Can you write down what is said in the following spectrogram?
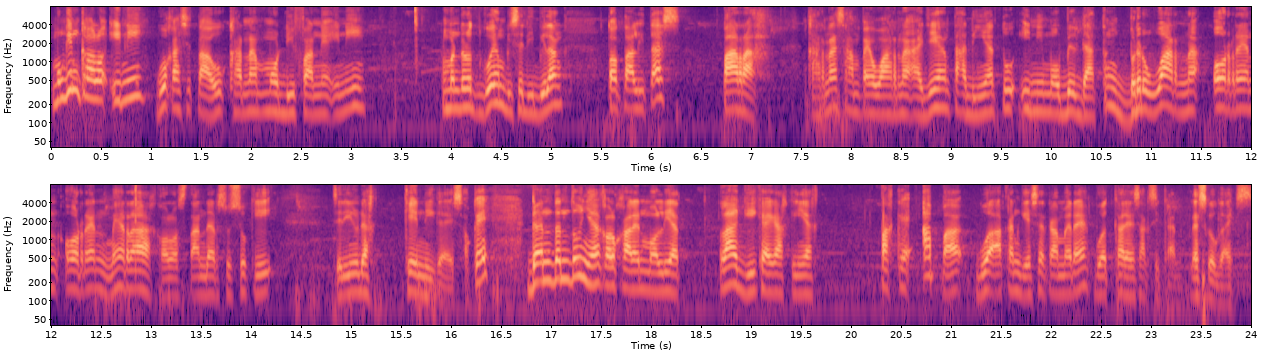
mungkin kalau ini gue kasih tahu karena modifannya ini menurut gue yang bisa dibilang totalitas parah. Karena sampai warna aja yang tadinya tuh ini mobil datang berwarna oren-oren merah kalau standar Suzuki. Jadi ini udah candy guys, oke? Okay? Dan tentunya kalau kalian mau lihat lagi kayak kakinya pakai apa, gua akan geser kameranya buat kalian saksikan. Let's go guys.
